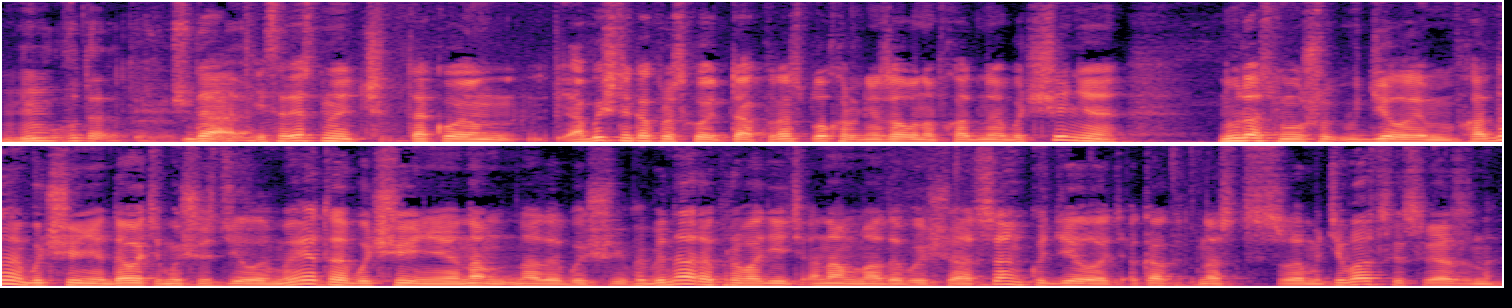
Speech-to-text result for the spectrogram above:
Угу. Вот это ты имеешь да, да, и, соответственно, такой он... Обычно как происходит? Так, у нас плохо организовано входное обучение, ну, раз мы уже делаем входное обучение, давайте мы еще сделаем и это обучение, нам надо бы еще и вебинары проводить, а нам надо бы еще оценку делать, а как это у нас с мотивацией связано,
